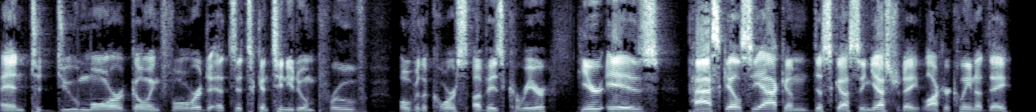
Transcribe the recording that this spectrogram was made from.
and to do more going forward, uh, to, to continue to improve over the course of his career. Here is Pascal Siakam discussing yesterday, locker cleanup day,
